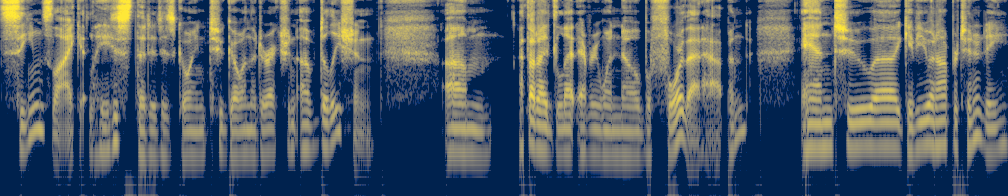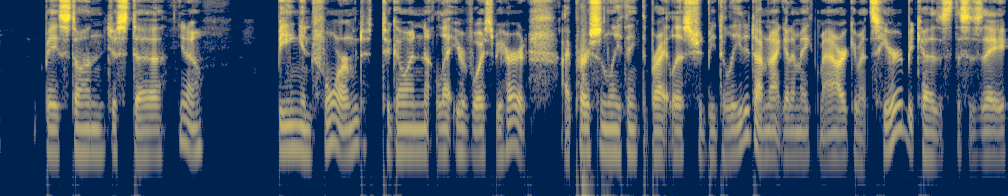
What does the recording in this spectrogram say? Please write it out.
seems like, at least, that it is going to go in the direction of deletion. Um, I thought I'd let everyone know before that happened and to uh, give you an opportunity based on just, uh, you know, being informed to go and let your voice be heard. I personally think the bright list should be deleted. I'm not going to make my arguments here because this is a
